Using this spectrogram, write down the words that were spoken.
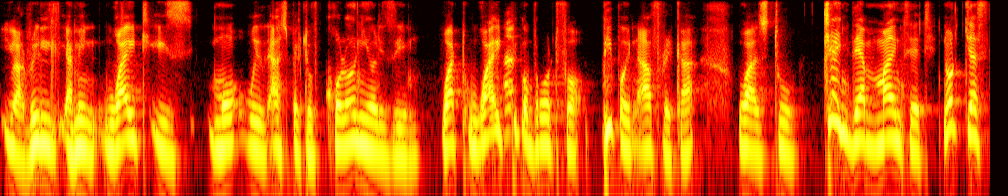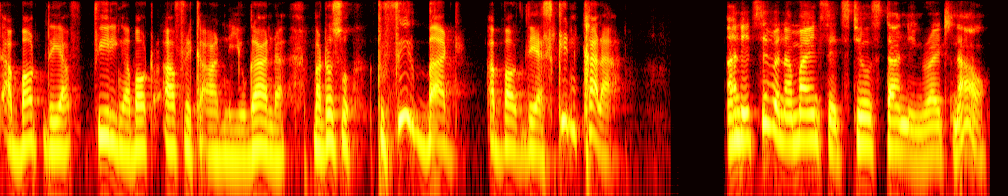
you are really i mean white is more with aspect of colonialism what white ah. people brought for people in africa was to change their mindset not just about their feeling about africa and uganda but also to feel bad about their skin color And it's even a mindset still standing right now.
